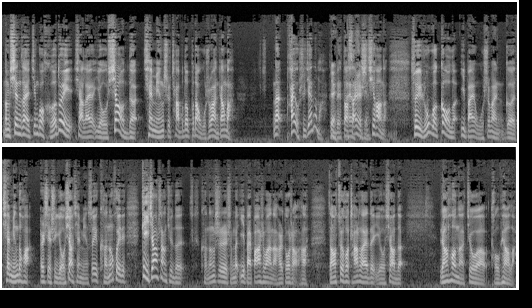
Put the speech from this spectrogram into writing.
那么现在经过核对下来，有效的签名是差不多不到五十万张吧？那还有时间的嘛？对不对？到三月十七号呢。所以如果够了一百五十万个签名的话，而且是有效签名，所以可能会递交上去的可能是什么一百八十万呢，还是多少哈？然后最后查出来的有效的，然后呢就要投票了。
